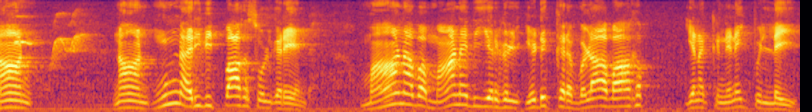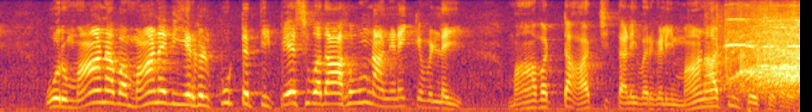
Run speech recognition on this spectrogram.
நான் நான் முன் அறிவிப்பாக சொல்கிறேன். மாணவ மாணவியர்கள் எடுக்கிற விழாவாக எனக்கு நினைப்பில்லை. ஒரு மாணவ மாணவியர்கள் கூட்டத்தில் பேசுவதாகவும் நான் நினைக்கவில்லை. மாவட்ட ஆட்சித்தலைவர்களின் மாநாட்டில் பேசுகிறேன்.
